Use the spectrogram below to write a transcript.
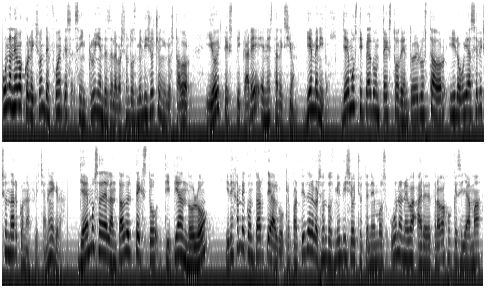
Una nueva colección de fuentes se incluyen desde la versión 2018 en Illustrator y hoy te explicaré en esta lección. Bienvenidos. Ya hemos tipeado un texto dentro de Illustrator y lo voy a seleccionar con la flecha negra. Ya hemos adelantado el texto tipeándolo y déjame contarte algo, que a partir de la versión 2018 tenemos una nueva área de trabajo que se llama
